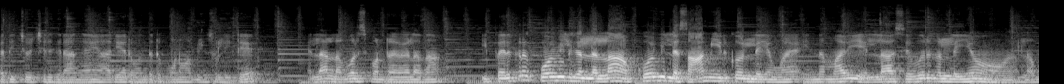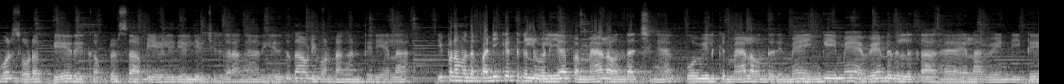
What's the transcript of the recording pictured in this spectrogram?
பதிச்சு வச்சுருக்கிறாங்க. யார் யார் வந்துட்டு போகணும் அப்படின்னு சொல்லிட்டு எல்லாம் லவ்வர்ஸ் பண்ணுற வேலை தான். இப்போ இருக்கிற கோவில்கள்லாம் கோவிலில் சாமி இருக்கோ இல்லையவங்க இந்த மாதிரி எல்லா செவர்கள்லேயும் லவ்வர்ஸோட பேர் கப்புள்ஸாக அப்படியே எழுதி எழுதி வச்சுருக்கிறாங்க. அது எதுக்கு தான் அப்படி பண்ணுறாங்கன்னு தெரியலை. இப்போ நம்ம இந்த படிக்கட்டுகள் வழியாக இப்போ மேலே வந்தாச்சுங்க. கோவிலுக்கு மேலே வந்ததுமே இங்கேயுமே வேண்டுதலுக்காக எல்லாம் வேண்டிட்டு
